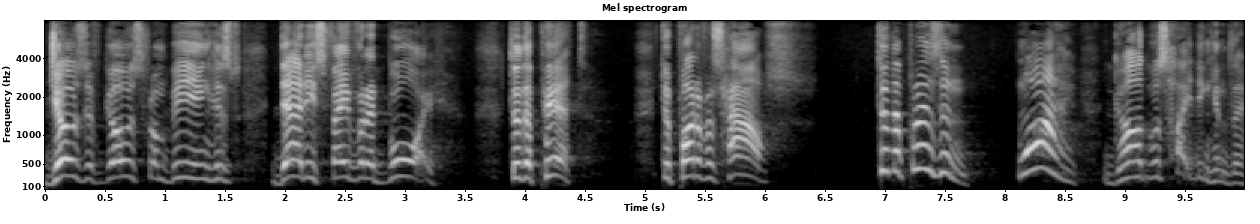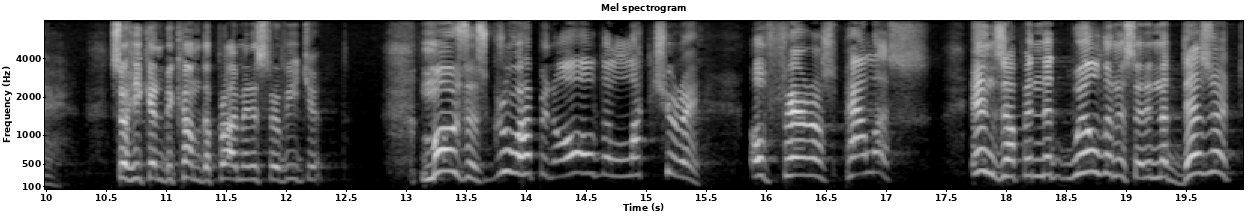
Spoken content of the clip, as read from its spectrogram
Joseph goes from being his daddy's favorite boy to the pit, to Potiphar's house, to the prison. Why? God was hiding him there so he can become the prime minister of Egypt. Moses grew up in all the luxury of Pharaoh's palace, ends up in the wilderness and in the desert.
